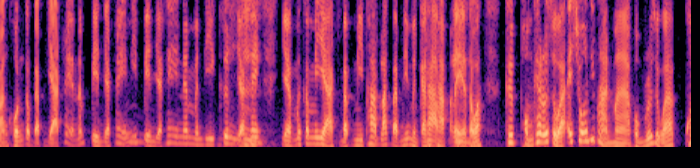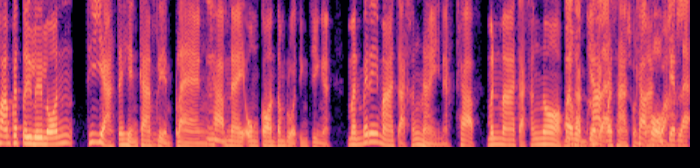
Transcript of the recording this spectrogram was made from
บางคนก็แบบอยากให้อันนั้นเปลี่ยนอยากให้อันนี้เปลี่ยนอยากให้อันนั้นมันดีขึ้นอยากให้อยากมันก็ไม่อยากแบบมีภาพลักษณ์แบบนี้เหมือนกันครับครับอะไรอย่างเงี้ยแต่ว่าคือผมแค่รู้สึกว่าไอ้ช่วงที่ผ่านมา ผมรู้สึกว่าความกระตือรือร้นที่อยากจะเห็นการเปลี่ยนแปลงครับ ในองค์กรตำรวจจริงๆอะมันไม่ได้มาจากข้างในนะ ครับ มันมาจากข้างนอกเอมาอจากผมเก็ตภาคแล้ว ประชาชนครับมากผมกว่า เก็ตแล้ว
